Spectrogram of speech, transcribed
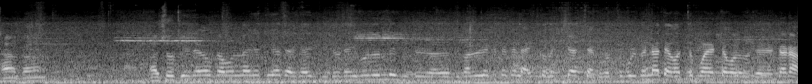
হ্যাঁ কারণ আর কে দেখো, কেমন লাগে? ঠিক আছে গাইজ ভিডিওটা বলুন। পর্যন্ত ভিডিওটা যদি ভালো লেগে থাকে লাইক কমেন্ট শেয়ার চ্যাক করতে ভুলবেন না। দেখা হচ্ছে পরেরটা বড় ভিডিও টাটা।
